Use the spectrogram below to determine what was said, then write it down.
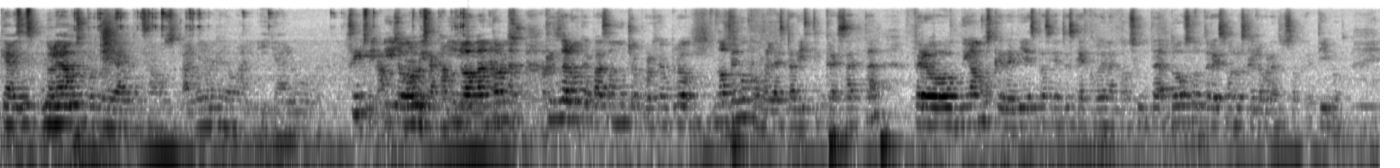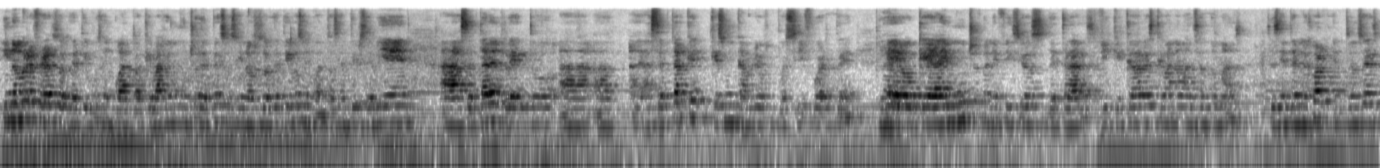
que a veces no le damos oportunidad y pensamos, algo ya me cayó mal y ya lo, Sí, y lo. Lo sacamos, y lo abandonas. eso es algo que pasa mucho. Por ejemplo, no tengo como la estadística exacta, pero digamos que de 10 pacientes que acuden a consulta, dos o tres son los que logran sus objetivos. Y no me refiero a sus objetivos en cuanto a que bajen mucho de peso, sino sus objetivos en cuanto a sentirse bien, a aceptar el reto, a, a- a aceptar que, que es un cambio, pues sí, fuerte, Claro. pero que hay muchos beneficios detrás y que cada vez que van avanzando más se sienten mejor. Entonces,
